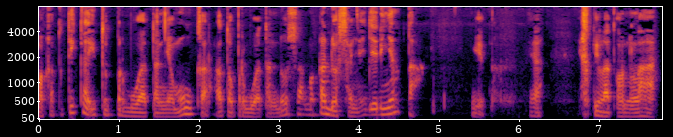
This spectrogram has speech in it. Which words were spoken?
Maka ketika itu perbuatannya mungkar atau perbuatan dosa, maka dosanya jadi nyata, gitu, ya. Ikhtilat online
